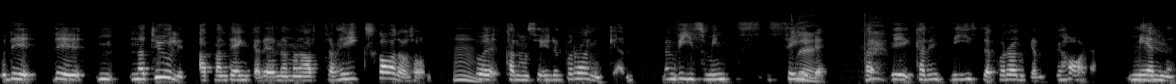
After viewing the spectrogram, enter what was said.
Och det, det är mm, naturligt att man tänker det när man har haft trafikskada och sånt. Mm. Då kan man se det på röntgen. Men vi som inte ser Nej. det, vi kan inte visa på röntgen att vi har det. Men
